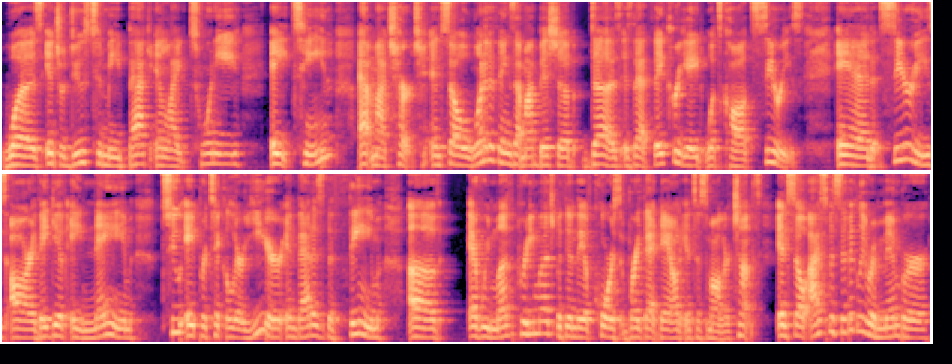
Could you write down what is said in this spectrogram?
was introduced to me back in like 20 18 at my church. And so one of the things that my bishop does is that they create what's called series. And series are, they give a name to a particular year, and that is the theme of every month pretty much, but then they of course break that down into smaller chunks. And so I specifically remember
